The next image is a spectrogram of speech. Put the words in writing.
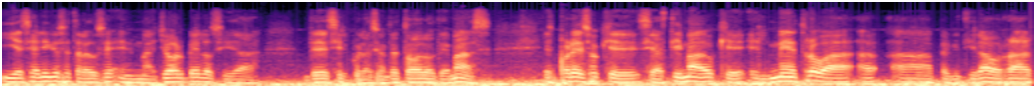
y ese alivio se traduce en mayor velocidad de circulación de todos los demás. Es por eso que se ha estimado que el metro va a, permitir ahorrar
